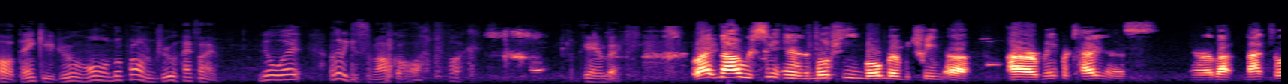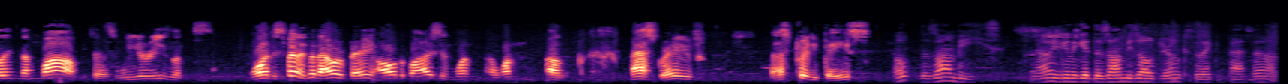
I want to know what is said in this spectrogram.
Oh, thank you, Drew. Oh, no problem, Drew. High five. You know what? I'm gonna get some alcohol. Fuck. Okay, Right now, we're seeing an emotional moment between uh, our main protagonists uh, about not killing the mom because weird reasons. Well, to spend a good hour burying all the bodies in one uh, one um, mass grave. That's pretty base. Oh, the zombies. Now he's gonna get the zombies all drunk so they can pass out.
